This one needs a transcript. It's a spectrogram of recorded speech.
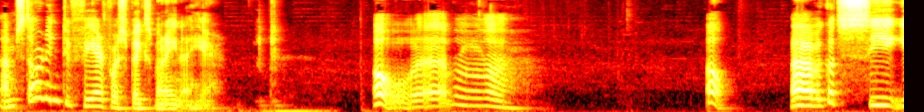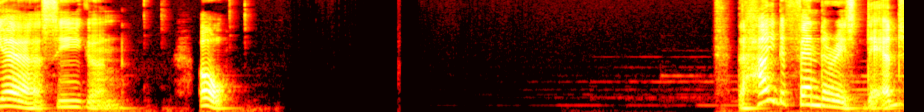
I'm starting to fear for Specs Marina here. Oh, uh, oh, uh, we got C. Yeah, Seagun. Oh, The High Defender is dead.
